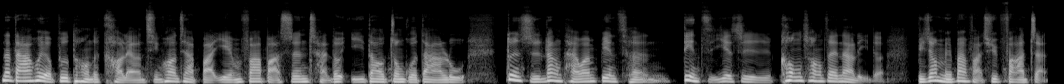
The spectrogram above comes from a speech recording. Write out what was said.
那大家会有不同的考量情况下，把研发、把生产都移到中国大陆，顿时让台湾变成电子业是空窗在那里的，比较没办法去发展。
